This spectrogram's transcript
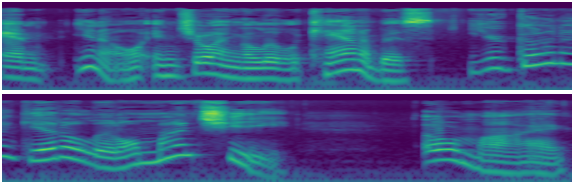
and, you know, enjoying a little cannabis, you're going to get a little munchy. Oh my.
